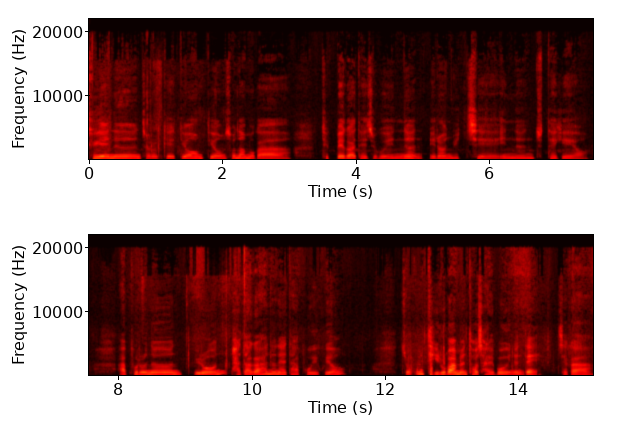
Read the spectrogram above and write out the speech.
뒤에는 저렇게 띄엄띄엄 소나무가 뒷배가 돼주고 있는 이런 위치에 있는 주택이에요. 앞으로는 이런 바다가 한눈에 다 보이고요. 조금 뒤로 가면 더 잘 보이는데 제가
